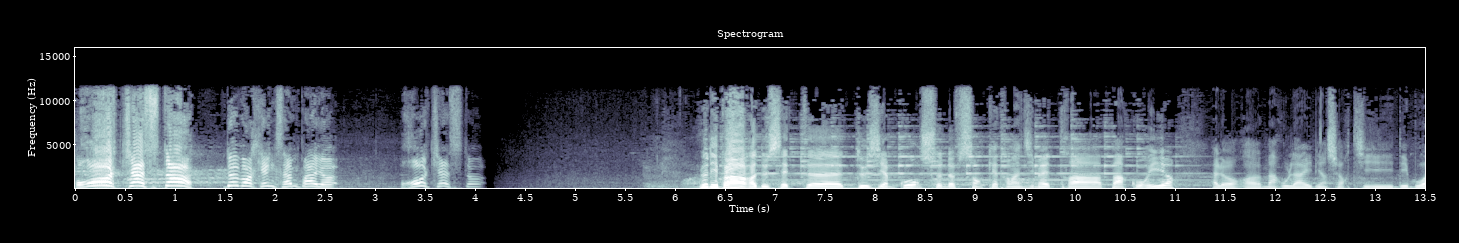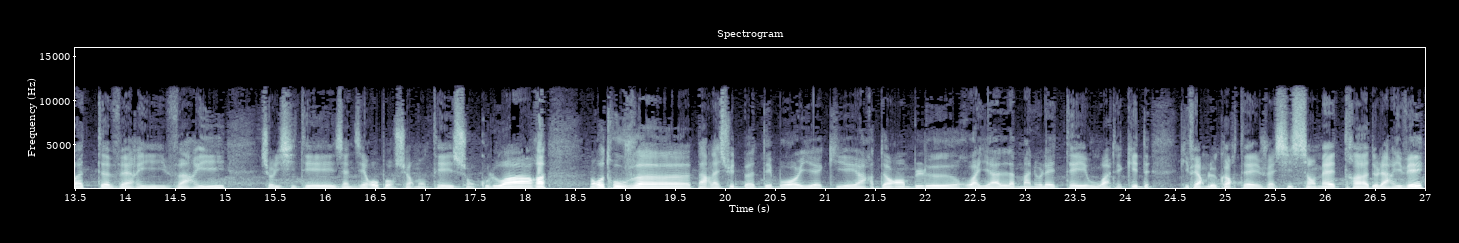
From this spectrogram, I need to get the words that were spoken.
Rochester devant King's Empire. Rochester. Le départ de cette euh, deuxième course, 990 mètres à parcourir. Alors euh, Marula est bien sorti des boîtes, Vary, sollicité Zenzero pour surmonter son couloir. On retrouve euh, par la suite Bud Des Boy qui est ardent, Bleu Royal, Manolette et Waterkid qui ferment le cortège à 600 mètres de l'arrivée.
